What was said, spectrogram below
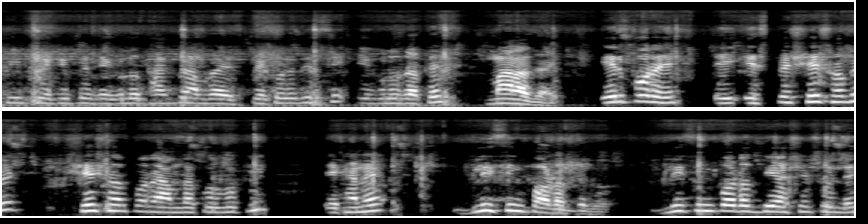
পিঁপড়ে টিপড়ে যেগুলো থাকবে আমরা স্প্রে করে দিচ্ছি, এগুলো যাতে মারা যায়। এরপরে এই স্প্রে শেষ হবে। শেষ হওয়ার পরে আমরা করব কি, এখানে ব্লিচিং পাউডার দেবো। ব্লিচিং পাউডার দেওয়া শেষ হলে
